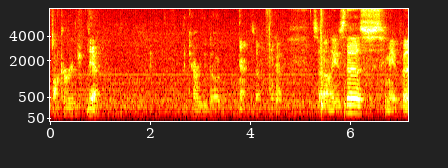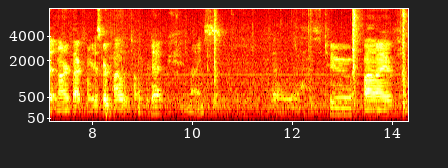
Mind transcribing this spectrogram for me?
It's all courage. Yeah. The cowardly dog. Yeah, so, okay. So I'll use this. You may put an artifact from your discard pile at the top of your deck. Nice. So, two, five. Um,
